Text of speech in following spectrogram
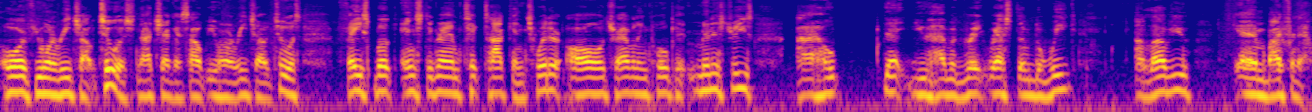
or if you want to reach out to us, not check us out, you want to reach out to us. Facebook, Instagram, TikTok, and Twitter, all Traveling Pulpit Ministries. I hope that you have a great rest of the week. I love you, and bye for now.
